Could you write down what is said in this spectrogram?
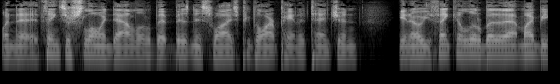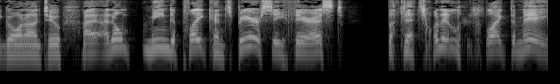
when uh, things are slowing down a little bit business wise. People aren't paying attention. You know, you think a little bit of that might be going on too. I, I don't mean to play conspiracy theorist, but that's what it looks like to me.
